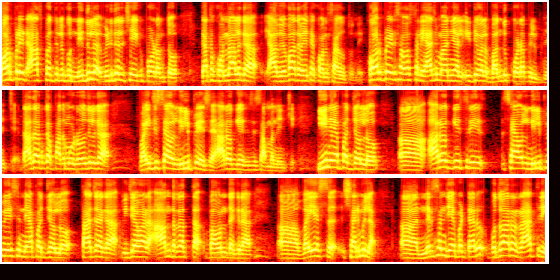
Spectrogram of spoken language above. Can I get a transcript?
కార్పొరేట్ ఆసుపత్రులకు నిధులు విడుదల చేయకపోవడంతో గత కొన్నాళ్ళుగా ఆ వివాదం అయితే కొనసాగుతుంది. కార్పొరేట్ సంస్థల యాజమాన్యాలు ఇటీవల బంద్కు కూడా పిలుపునిచ్చాయి. దాదాపుగా పదమూడు రోజులుగా వైద్య సేవలు నిలిపేశాయి ఆరోగ్యశ్రీ సంబంధించి. ఈ నేపథ్యంలో ఆరోగ్యశ్రీ సేవలు నిలిపివేసిన నేపథ్యంలో తాజాగా విజయవాడ ఆంధ్రరత్న భవన్ దగ్గర వైఎస్ షర్మిల నిరసన చేపట్టారు. బుధవారం రాత్రి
